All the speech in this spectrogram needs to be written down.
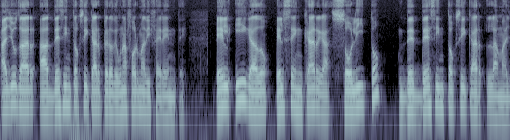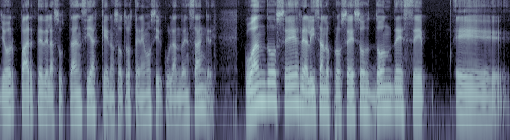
ayudar a desintoxicar, pero de una forma diferente el hígado, él se encarga solito de desintoxicar la mayor parte de las sustancias que nosotros tenemos circulando en sangre. Cuando se realizan los procesos donde se eh,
